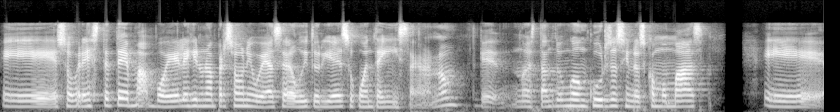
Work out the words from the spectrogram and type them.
eh, sobre este tema, voy a elegir una persona y voy a hacer auditoría de su cuenta en Instagram, ¿no? Que no es tanto un concurso, sino es como más eh,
